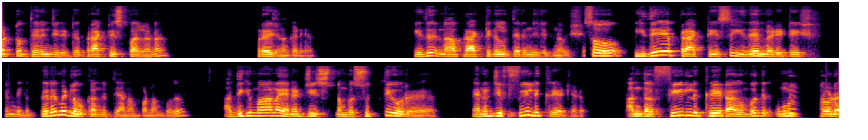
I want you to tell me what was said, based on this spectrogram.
மட்டும் தெரிஞ்சுக்கிட்டு ப்ராக்டிஸ் பண்ணலைன்னா பிரயோஜனம் கிடையாது. இது நான் ப்ராக்டிக்கல் தெரிஞ்சுக்கின விஷயம். ஸோ இதே ப்ராக்டிஸ் இதே மெடிடேஷன் நீங்கள் பிரமிடில் உட்காந்து தியானம் பண்ணும்போது அதிகமான எனர்ஜி நம்ம சுற்றி ஒரு எனர்ஜி ஃபீல்டு கிரியேட் ஆகிடும் அந்த ஃபீல்டு கிரியேட் ஆகும்போது உங்களோட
